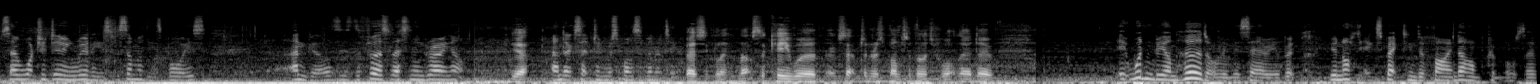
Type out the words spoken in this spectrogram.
So what you're doing really is for some of these boys and girls is the first lesson in growing up yeah, and accepting responsibility. basically. That's the key word accepting responsibility for what they do. It wouldn't be unheard of in this area, but you're not expecting to find armed criminals. So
